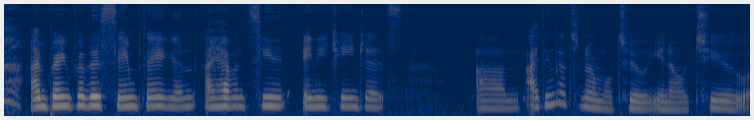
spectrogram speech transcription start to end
I'm praying for this same thing, and I haven't seen any changes. Um, I think that's normal too. You know, to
